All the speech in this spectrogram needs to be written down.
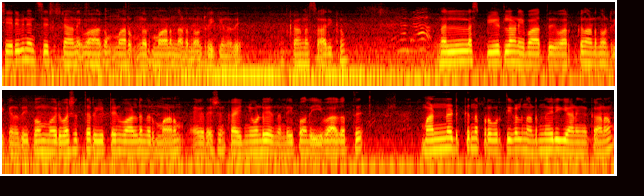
ചെരുവിനനുസരിച്ചിട്ടാണ് ഈ ഭാഗം നിർ- നിർമ്മാണം നടന്നുകൊണ്ടിരിക്കുന്നത്. കാണാൻ സാധിക്കും. നല്ല സ്പീഡിലാണ് ഈ ഭാഗത്ത് വർക്ക് നടന്നുകൊണ്ടിരിക്കുന്നത്. ഇപ്പം ഒരു വശത്ത് റീറ്റൈൻ വാളിന്റെ നിർമ്മാണം ഏകദേശം കഴിഞ്ഞുകൊണ്ട് വരുന്നുണ്ട്. ഇപ്പോൾ ഈ ഭാഗത്ത് മണ്ണെടുക്കുന്ന പ്രവൃത്തികൾ നടന്നു വരികയാണ് നിങ്ങൾക്ക് കാണാം.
